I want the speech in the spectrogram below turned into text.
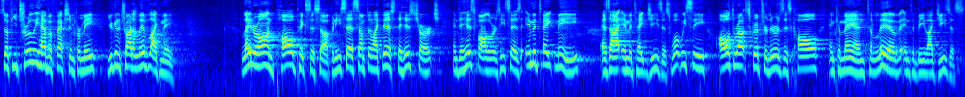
So if you truly have affection for me, you're going to try to live like me. Later on, Paul picks this up and he says something like this to his church and to his followers. He says, Imitate me as I imitate Jesus. What we see all throughout Scripture, there is this call and command to live and to be like Jesus.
